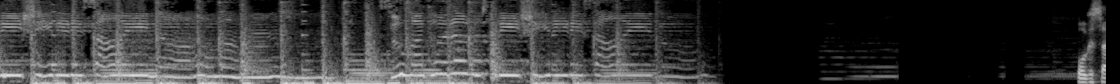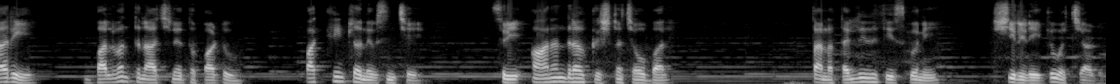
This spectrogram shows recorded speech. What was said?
శ్రీ షిరిడి సాయి నామం సుమధురం శ్రీ షిరిడి సాయి ఒకసారి బల్వంత్ నాచనేతో పాటు పక్కింట్లో నివసించే శ్రీ ఆనందరావు కృష్ణ చౌబాల్ తన తల్లిని తీసుకొని షిరిడీకి వచ్చాడు.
